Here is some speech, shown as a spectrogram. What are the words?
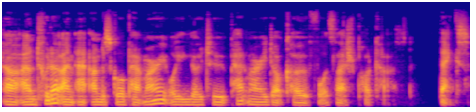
Uh, on Twitter, I'm at underscore Pat Murray, or you can go to patmurray.co forward slash podcast. Thanks.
